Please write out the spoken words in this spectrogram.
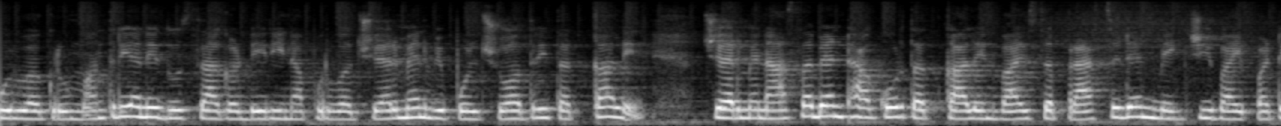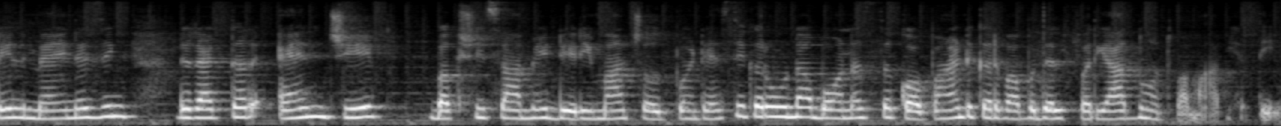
પૂર્વ ગૃહમંત્રી અને દૂધસાગર ડેરીના પૂર્વ ચેરમેન વિપુલ ચૌધરી તત્કાલીન ચેરમેન આશાબેન ઠાકોર, તત્કાલીન vice president Meghjibhai Patel, managing director N J Bakshi સામે ડેરીમાં ચૌદ પોઈન્ટ એંસી કરોડના બોનસ કૌભાંડ કરવા બદલ ફરિયાદ નોંધવામાં આવી હતી.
